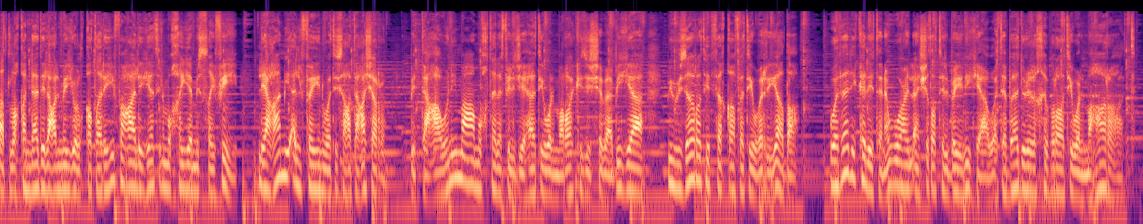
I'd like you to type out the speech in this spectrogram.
أطلق النادي العلمي القطري فعاليات المخيم الصيفي لعام 2019 بالتعاون مع مختلف الجهات والمراكز الشبابية بوزارة الثقافة والرياضة وذلك لتنوع الأنشطة البينية وتبادل الخبرات والمهارات.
